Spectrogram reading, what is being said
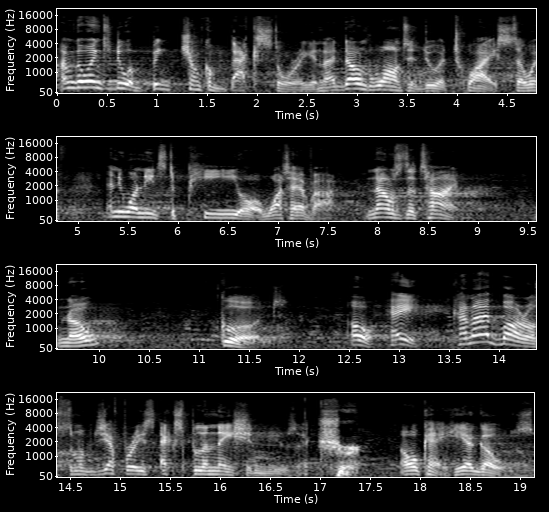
I'm going to do a big chunk of backstory, and I don't want to do it twice, so if anyone needs to pee or whatever, now's the time. No? Good. Oh, hey, can I borrow some of Jeffrey's explanation music? Sure. Okay, here goes.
